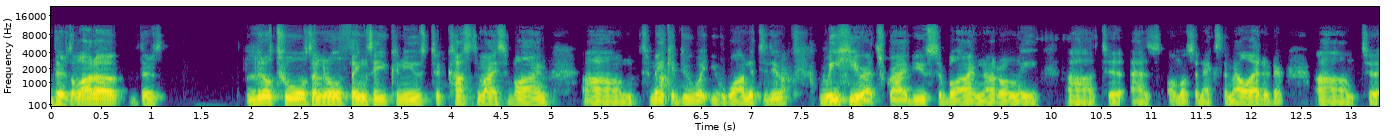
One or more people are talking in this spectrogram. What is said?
there's a lot of, there's little tools and little things that you can use to customize Sublime um, to make it do what you want it to do. We here at Scribe use Sublime not only uh, to as almost an XML editor um, to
